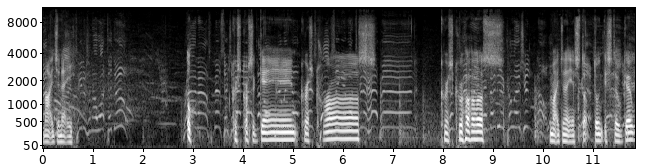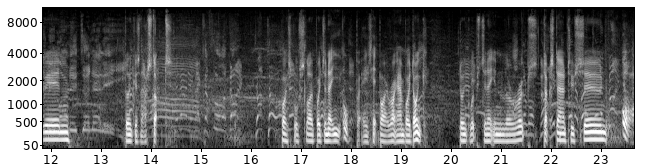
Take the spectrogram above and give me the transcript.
Marty Jannetty. He doesn't know what to do. Oh, crisscross again, crisscross, crisscross. Marty Jannetty has stopped. Doink is still going. Doink is now stopped. Baseball slide by Jannetty. Oh, but he's hit by a right hand by Doink. Doink whips Jannetty into the ropes. Ducks down too soon. Oh,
